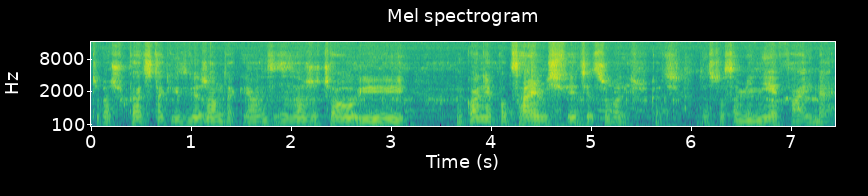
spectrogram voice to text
Trzeba szukać takich zwierzątek i one się zażyczą i dokładnie po całym świecie trzeba ich szukać. To jest czasami niefajne.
